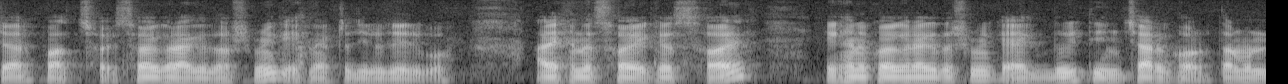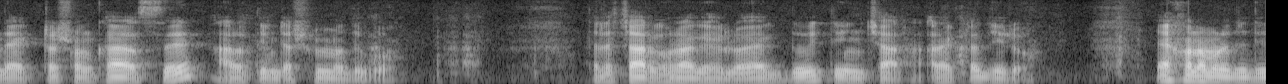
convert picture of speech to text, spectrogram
চার, পাঁচ, ছয় ছয় করে আগে দশমিক, এখানে একটা জিরো দিয়ে দিব। আর এখানে ছয় একে ছয় এখানে কয় ঘর? এক দশমিক এক, দুই, তিন, চার ঘর। তার মধ্যে একটা সংখ্যা আছে আরও তিনটা শূন্য দিব। তাহলে চার ঘর আগে হলো এক, দুই, তিন, চার, আর একটা জিরো। এখন আমরা যদি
